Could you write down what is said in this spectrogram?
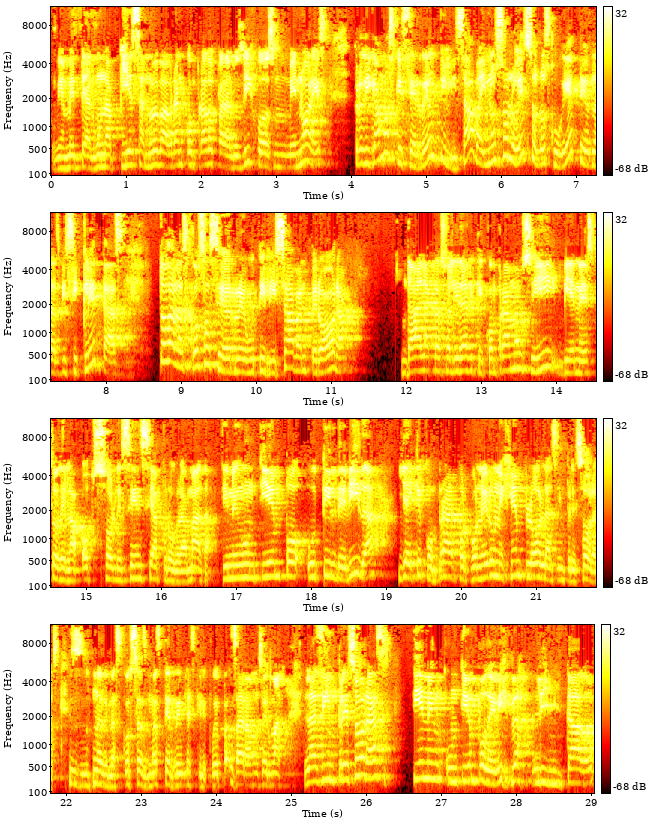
obviamente alguna pieza nueva habrán comprado para los hijos menores, pero digamos que se reutilizaba y no solo eso, los juguetes, las bicicletas, todas las cosas se reutilizaban, pero ahora da la casualidad de que compramos y viene esto de la obsolescencia programada. Tienen un tiempo útil de vida y hay que comprar. Por poner un ejemplo, las impresoras, que es una de las cosas más terribles que le puede pasar a un ser humano. Las impresoras tienen un tiempo de vida limitado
